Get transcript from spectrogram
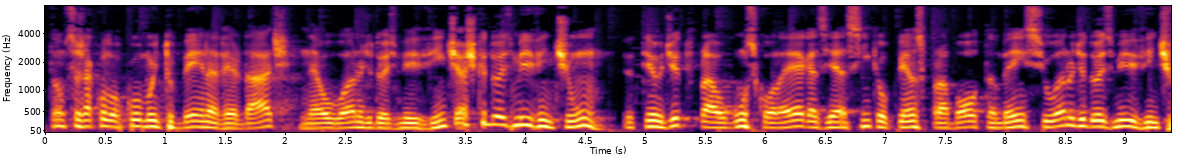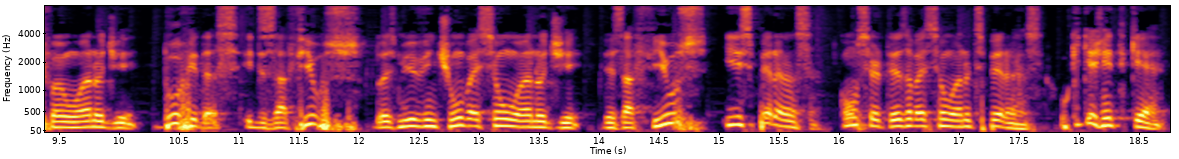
então você já colocou muito bem, na verdade, né, o ano de 2020. Acho que 2021, eu tenho dito para alguns colegas, e é assim que eu penso para a BOL também, se o ano de 2020 foi um ano de dúvidas e desafios, 2021 vai ser um ano de desafios e esperança. Com certeza vai ser um ano de esperança. O que, que a gente quer?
